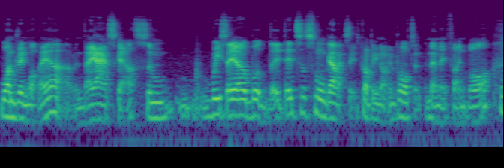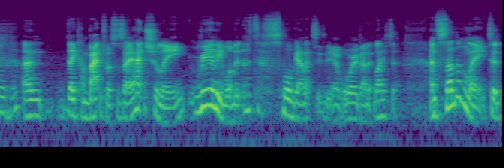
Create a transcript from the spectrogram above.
wondering what they are, and they ask us, and we say, "Oh, well, it, it's a small galaxy. It's probably not important." And then they find more, Mm-hmm. and they come back to us and say, "Actually, really, what it, it's a small galaxy. You know, we'll worry about it later." And suddenly, to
